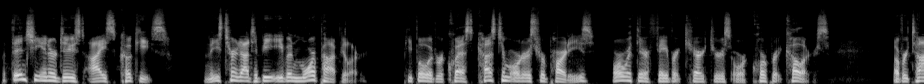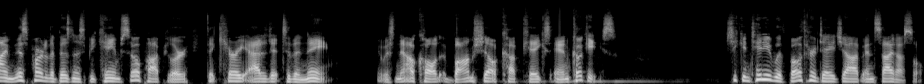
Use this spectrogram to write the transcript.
But then she introduced ice cookies, and these turned out to be even more popular. People would request custom orders for parties or with their favorite characters or corporate colors. Over time, this part of the business became so popular that Carrie added it to the name. It was now called Bombshell Cupcakes and Cookies. She continued with both her day job and side hustle.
